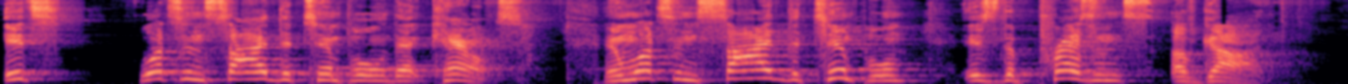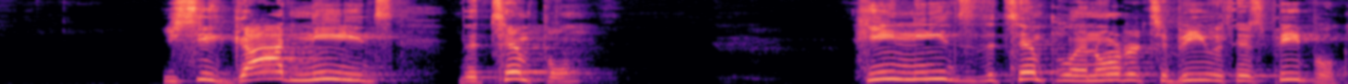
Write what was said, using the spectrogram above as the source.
it's what's inside the temple that counts. And what's inside the temple is the presence of God. You see, God needs the temple. He needs the temple in order to be with his people.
